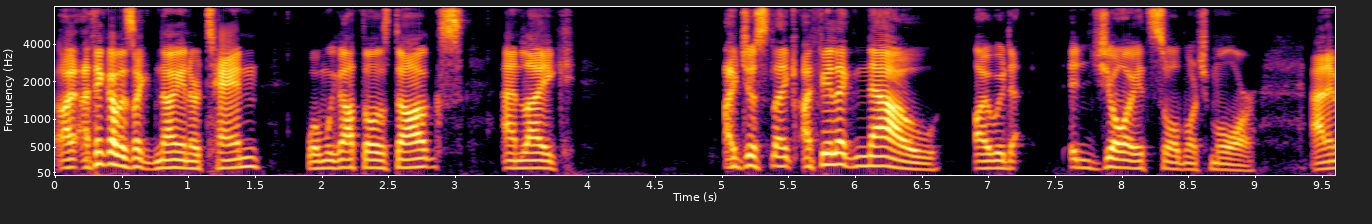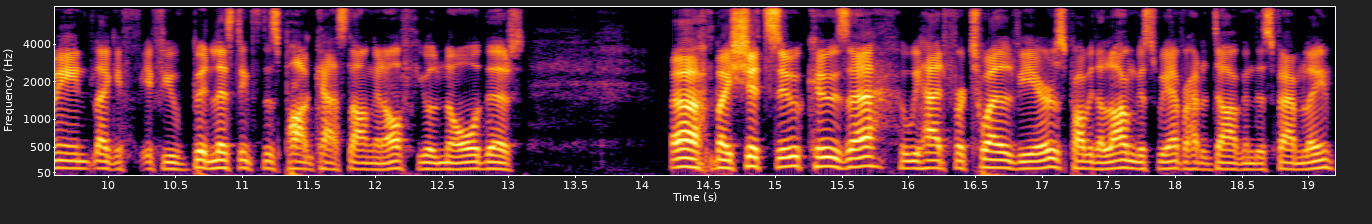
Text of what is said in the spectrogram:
I, I think I was like nine or ten when we got those dogs, and like I just like I feel like now I would enjoy it so much more. And I mean, like if if you've been listening to this podcast long enough, you'll know that uh, my Shih Tzu, Kuza, who we had for 12 years, probably the longest we ever had a dog in this family.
